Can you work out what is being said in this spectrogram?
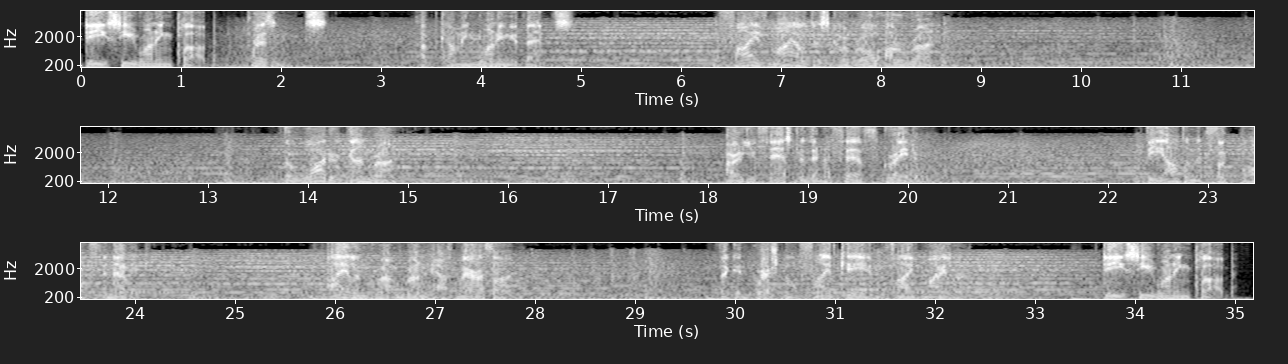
DC Running Club presents upcoming running events. 5 Mile Disco Roll or Run. The Water Gun Run. Are you faster than a 5th grader? The Ultimate Football Fanatic. Island Rum Run Half Marathon. The Congressional 5K and 5 Miler. DC Running Club.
